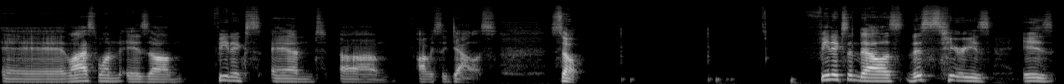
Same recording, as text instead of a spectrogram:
and last one is um, Phoenix and um, obviously Dallas. So Phoenix and Dallas. This series is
